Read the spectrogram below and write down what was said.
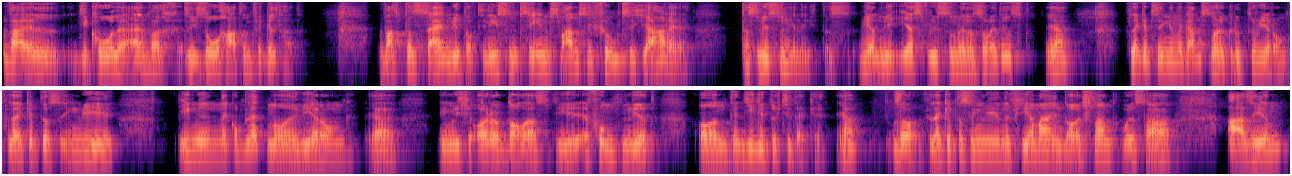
weil die Kohle einfach sich so hart entwickelt hat. Was das sein wird auf die nächsten 10, 20, 50 Jahre, das wissen wir nicht. Das werden wir erst wissen, wenn es soweit ist. Ja? Vielleicht gibt es irgendwie eine ganz neue Kryptowährung. Vielleicht gibt es irgendwie, irgendwie eine komplett neue Währung, ja, irgendwelche Euro-Dollars, die erfunden wird und die geht durch die Decke. Ja? So, vielleicht gibt es irgendwie eine Firma in Deutschland, USA, Asien,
